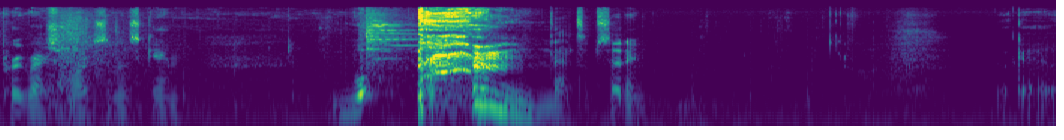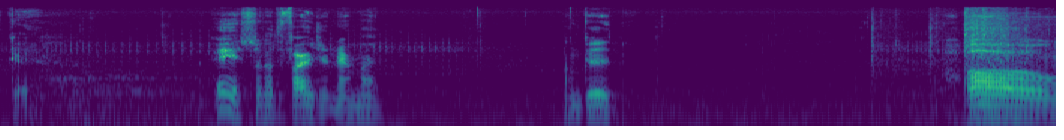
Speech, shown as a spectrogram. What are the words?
progression works in this game. What? That's upsetting. Okay, okay. Hey, I still got the fire gen. Never mind. I'm good. Oh,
